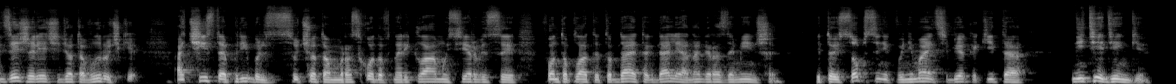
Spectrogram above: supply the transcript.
здесь же речь идет о выручке, а чистая прибыль с учетом расходов на рекламу, сервисы, фонд оплаты труда и так далее, она гораздо меньше. И то есть собственник вынимает себе какие-то не те деньги.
